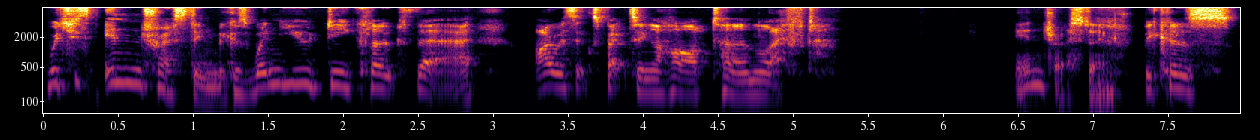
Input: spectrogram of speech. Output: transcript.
Which is interesting because when you decloaked there, I was expecting a hard turn left Interesting. because,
